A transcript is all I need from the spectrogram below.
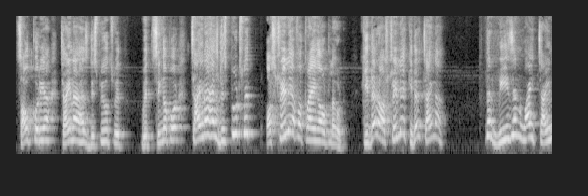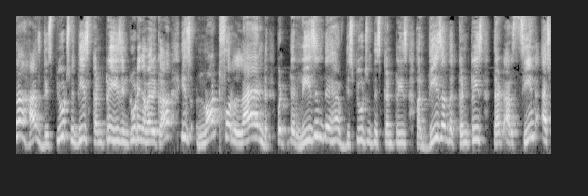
South Korea, China has disputes with with Singapore, China has disputes with Australia for crying out loud. Kidhar Australia, kidhar China. The reason why China has disputes with these countries, including America, is not for land, but the reason they have disputes with these countries are these are the countries that are seen as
